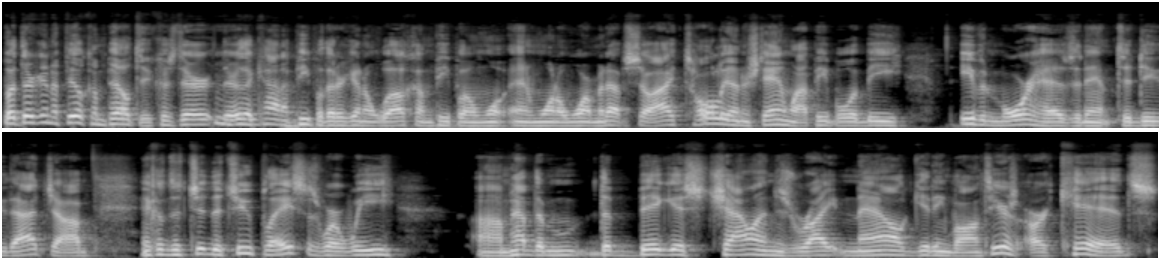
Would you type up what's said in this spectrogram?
But they're going to feel compelled to because they're mm-hmm. they're the kind of people that are going to welcome people and, and want to warm it up. So I totally understand why people would be even more hesitant to do that job. because the two, the two places where we um, have the the biggest challenge right now getting volunteers are kids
